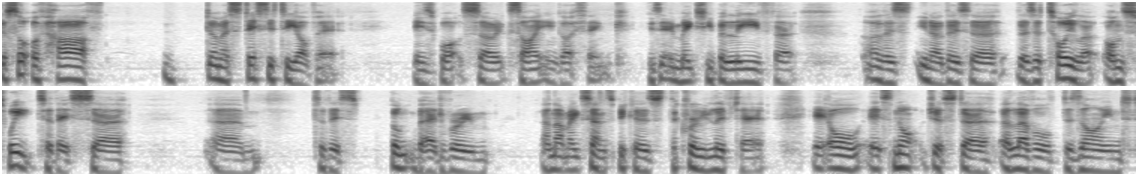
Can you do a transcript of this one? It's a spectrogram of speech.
the sort of half domesticity of it is what's so exciting. I think is it, it makes you believe that oh, there's you know there's a there's a toilet en suite to this uh, um, to this bunk bed room and that makes sense because the crew lived here. It all it's not just a, a level designed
